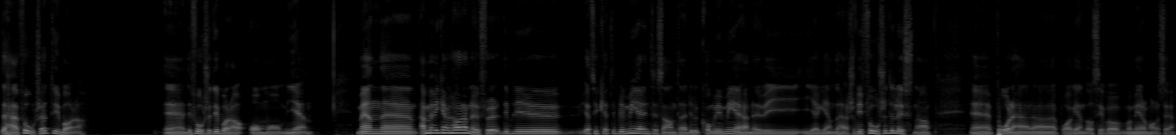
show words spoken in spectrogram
det här fortsätter ju bara. Eh, det fortsätter ju bara om och om igen. Men, eh, ja, men vi kan väl höra nu för det blir ju, jag tycker att det blir mer intressant här. Det kommer ju mer här nu i, i Agenda här. Så vi fortsätter lyssna på det här på Agenda och se vad, vad mer de har att säga.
